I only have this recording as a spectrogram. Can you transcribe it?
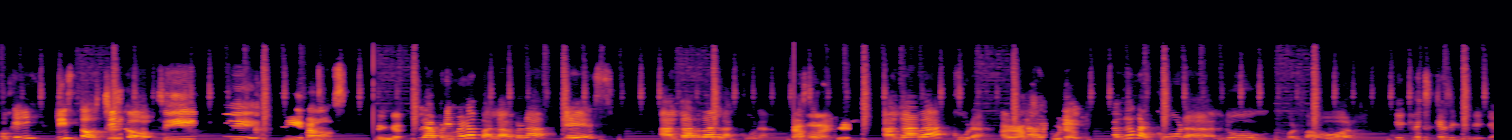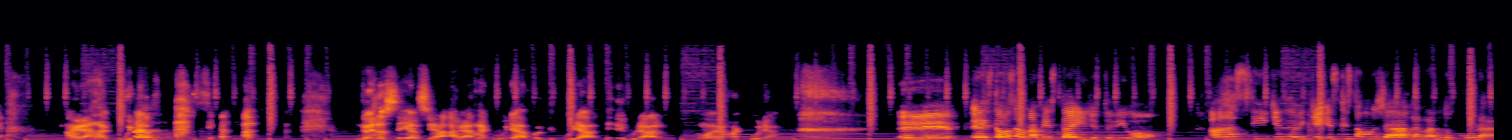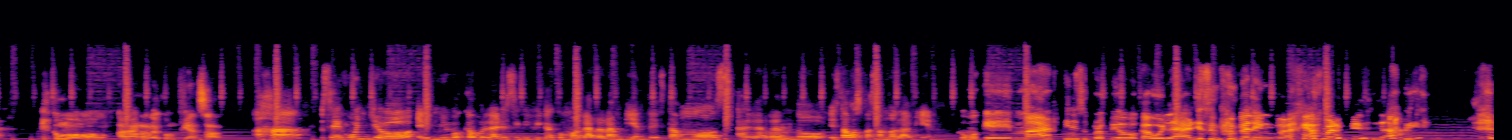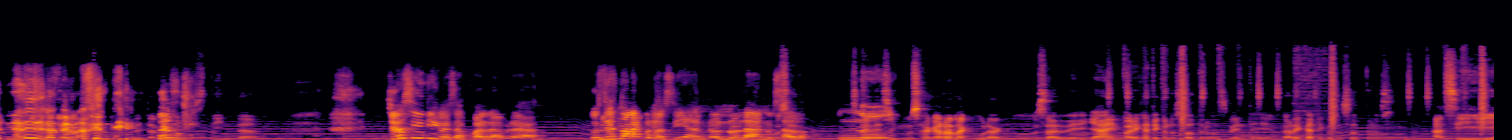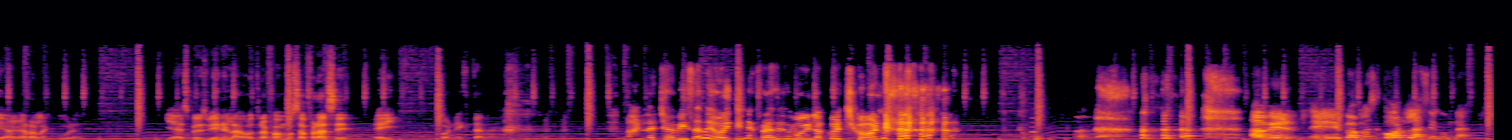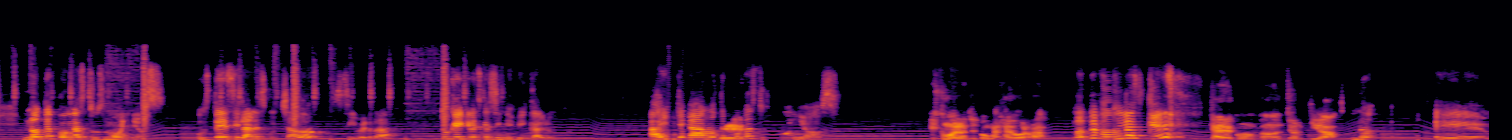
¿Ok? ¿Listos, chicos? Sí, sí, sí, vamos. Venga. La primera palabra es agarra la cura. ¿Agarra la qué? Agarra cura. Agarra Ya, cura. ¿qué? Agarra cura, Luke, por favor. ¿Qué crees que significa? ¿Agarra cura? Sí. No lo sé, o sea, agarra cura, porque cura es de curar. ¿Cómo agarra cura? Eh, estamos en una fiesta y yo te digo, ah, sí, quién sabe qué, es que estamos ya agarrando cura. Es como agarrando confianza. Ajá, según yo, en mi vocabulario significa como agarrar ambiente. Estamos agarrando, estamos pasándola bien. Como que Mar tiene su propio vocabulario, su propio lenguaje, porque nadie, nadie de los demás entiende. completamente distinta. Yo sí digo esa palabra. ¿Ustedes no la conocían o no la han O sea, usado? que No. decimos agarra la cura, o sea, de ya, emparejate con nosotros, vente, emparejate con nosotros. Así agarra la cura. Ya después viene la otra famosa frase, hey, conéctala. Ay, la chaviza de hoy tiene frases muy locochonas. A ver, eh, vamos por la segunda. No te pongas tus moños. ¿Ustedes sí la han escuchado? Sí, ¿verdad? ¿Tú qué crees que significa, Luke? Ay, ya, no te Eh. pongas tus moños. Es como no te pongas la gorra. ¿No te pongas qué? Claro, como cuando te ortivas. No. Eh,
